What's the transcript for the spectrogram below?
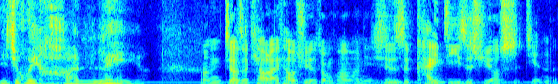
你就会很累啊。嗯，你这样子跳来跳去的状况的话，你其实是开机是需要时间的。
